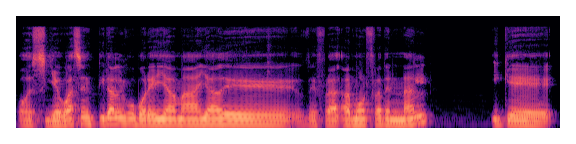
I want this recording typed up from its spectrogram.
o llegó a sentir algo por ella más allá de, amor fraternal y que,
